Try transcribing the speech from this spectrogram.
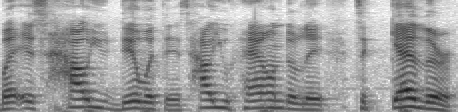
But it's how you deal with it. It's how you handle it together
